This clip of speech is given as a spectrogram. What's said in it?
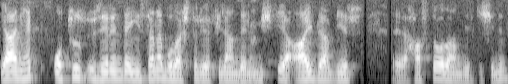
yani hep 30 üzerinde insana bulaştırıyor filan denilmişti ya ayda bir e, hasta olan bir kişinin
